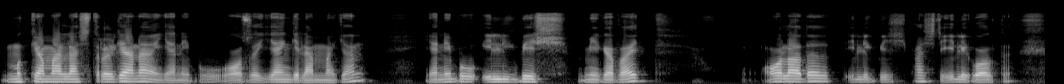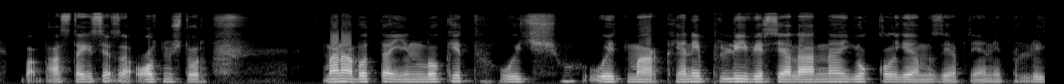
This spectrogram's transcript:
mukammallashtirilgani ya'ni bu hozir yangilanmagan. Ya'ni bu ellik besh megabayt oladi ellik besh почти ellik olti. Pastdagisi esa oltmish to'rt Mana bu yerda inloket which mark ya'ni pulli versiyalarni yo'q qilganmiz deyapti. Ya'ni pulli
